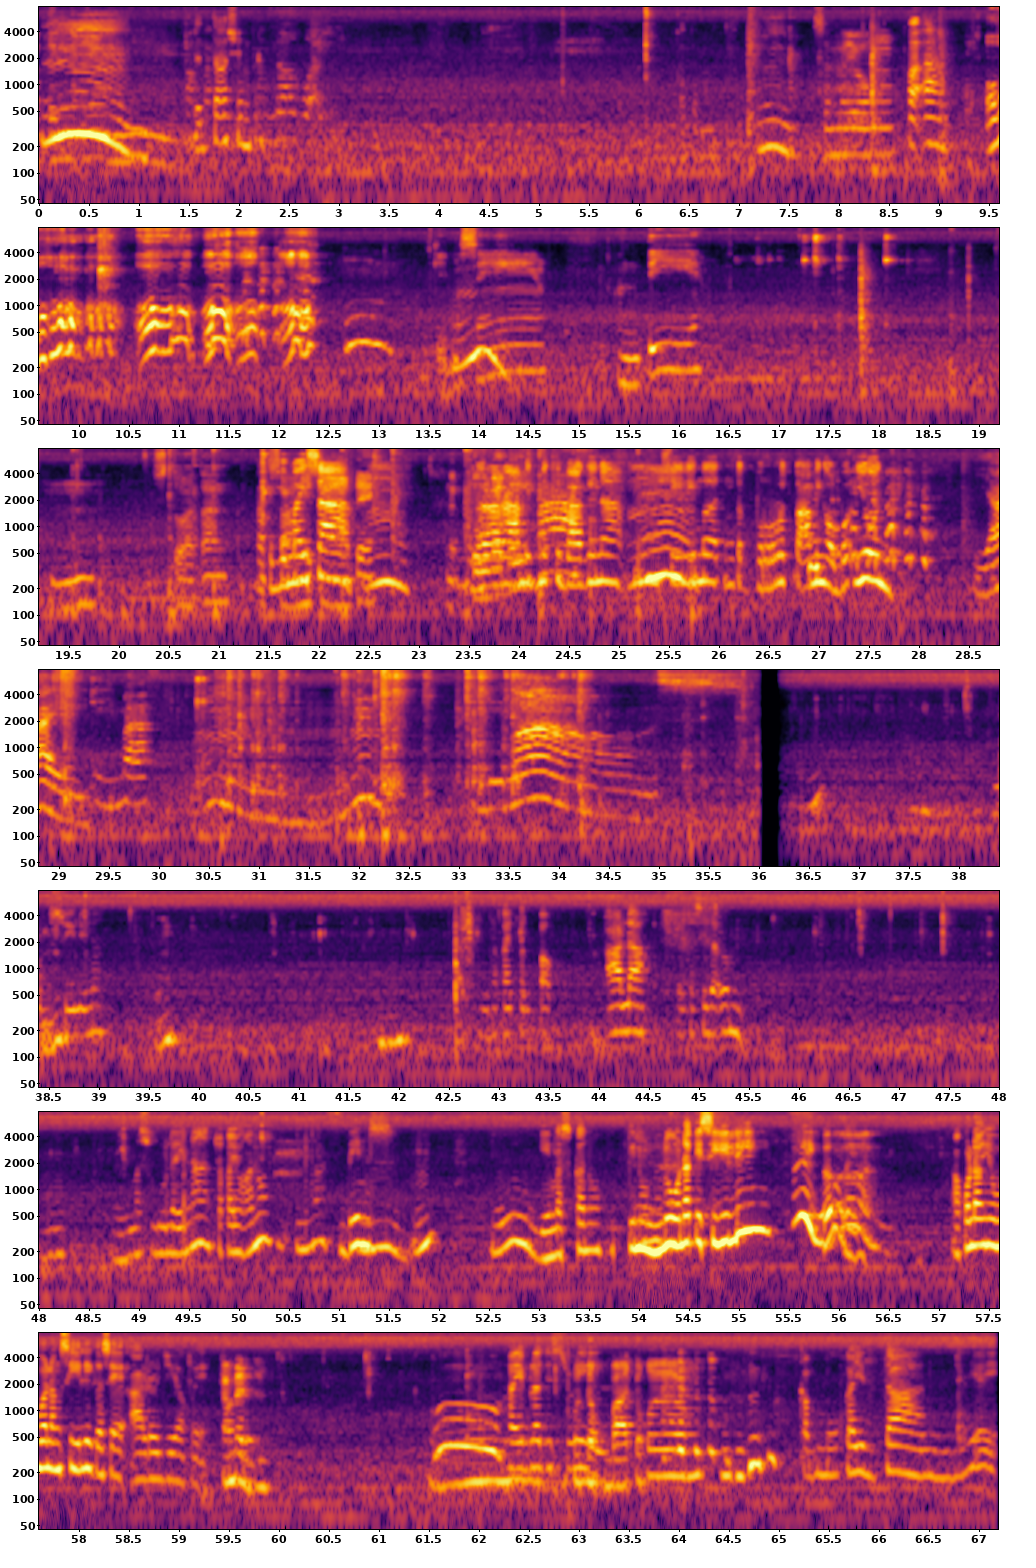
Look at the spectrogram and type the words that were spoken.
Mm. Dagta, syempre. Mm. Saan na yung... Paa. Oh! Oh! Oh! Oh! Oh! Oh! Gimasin. Anti. Hmm. Stuatan. Pati gimaysa. natin. Mm. Nagtulad Nararamid mo ti bagi na. Mm. Silimat. Ang tagpurot pa aming obo. Yun. Yay. Mas. Mm. Mm. Limas. Yung Sili na. Hmm? Hindi na kahit tagpa. Ala. Kaya sila um. Mm. May mas gulay na. Tsaka yung ano. Mas. Beans. Mm. Mm, gimas ka no. Pinuno na ti sili. Ay, ay. Ako lang yung walang sili kasi allergy ako eh. Kamed. Woo, high blood is Putok real. bato ko. Kamu kayo dan. Ay, ay.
